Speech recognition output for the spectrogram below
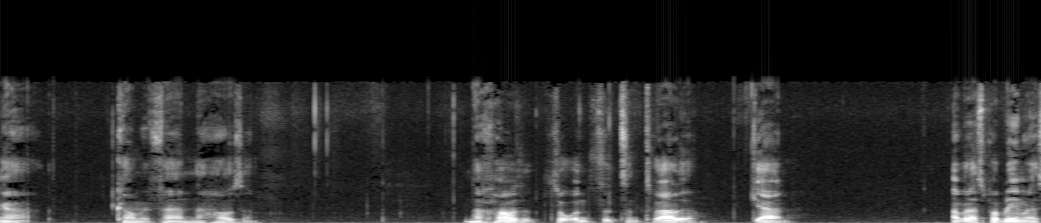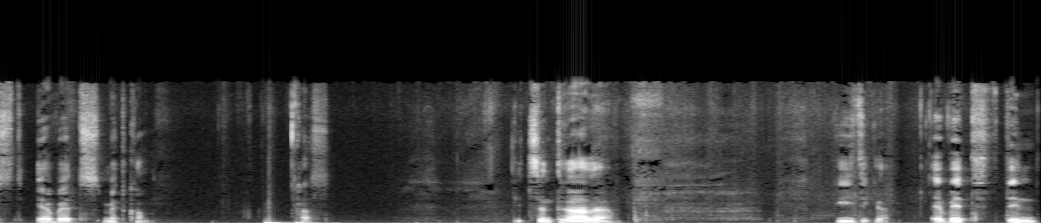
Ja, komm, wir fahren nach Hause. Nach Hause, zu uns zur Zentrale. Gerne. Aber das Problem ist, er wird mitkommen. Krass. Die Zentrale. Riesiger. Er wird den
